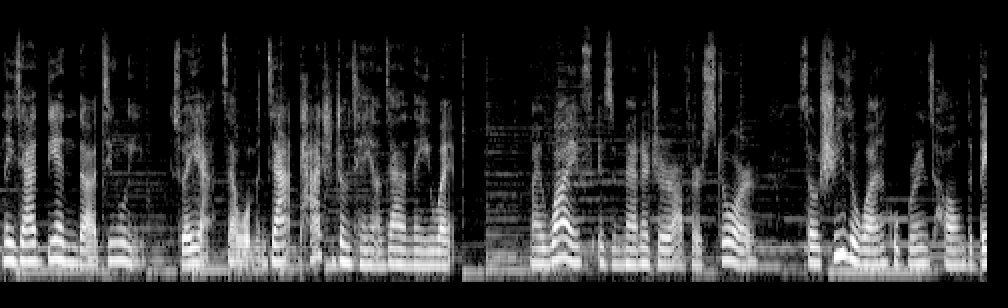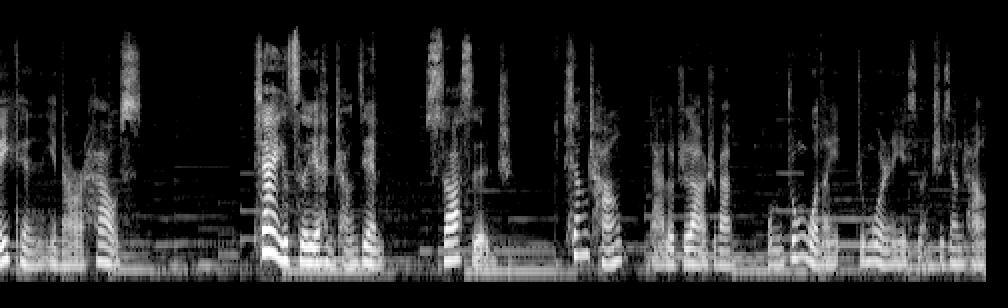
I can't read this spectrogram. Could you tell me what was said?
那家店的经理，所以啊，在我们家她是挣钱养家的那一位。My wife is a manager of her store, so she's the one who brings home the bacon in our house. 下一个词也很常见，sausage，香肠，大家都知道是吧？我们中国呢，中国人也喜欢吃香肠。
